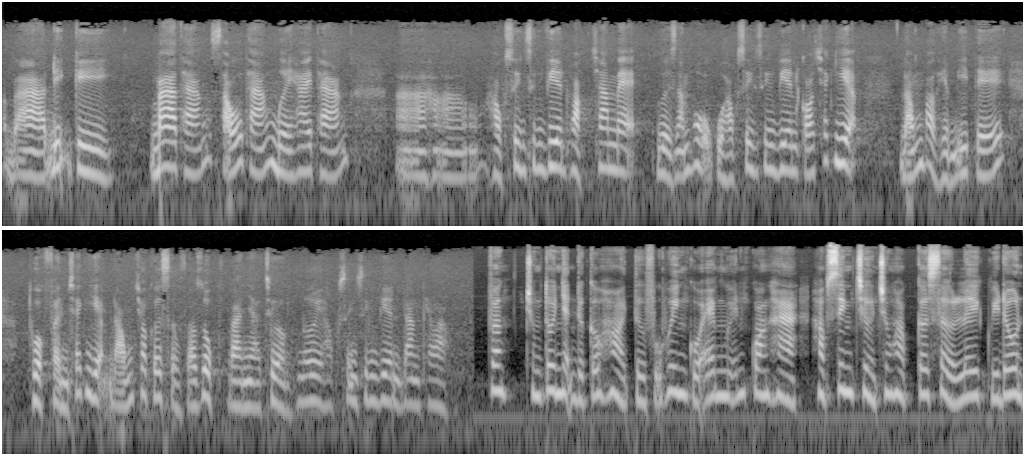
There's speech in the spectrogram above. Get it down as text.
Và định kỳ 3 tháng, 6 tháng, 12 tháng à, học sinh sinh viên hoặc cha mẹ, người giám hộ của học sinh sinh viên có trách nhiệm đóng bảo hiểm y tế thuộc phần trách nhiệm đóng cho cơ sở giáo dục và nhà trường nơi học sinh sinh viên đang theo học. Vâng, chúng tôi nhận được câu hỏi từ phụ huynh của em Nguyễn Quang Hà, học sinh trường trung học cơ sở Lê Quý Đôn.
